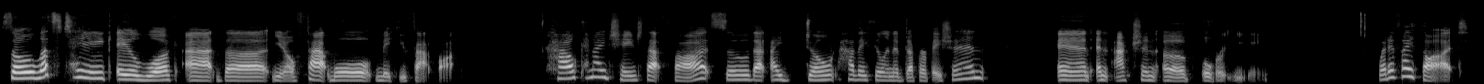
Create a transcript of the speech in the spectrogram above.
So let's take a look at the, you know, fat will make you fat thought. How can I change that thought so that I don't have a feeling of deprivation and an action of overeating? What if I thought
